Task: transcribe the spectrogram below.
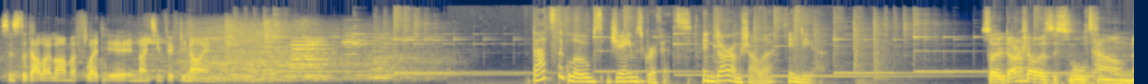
since the Dalai Lama fled here in 1959. That's the Globe's James Griffiths in Dharamshala, India. So Dharamshala is a small town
